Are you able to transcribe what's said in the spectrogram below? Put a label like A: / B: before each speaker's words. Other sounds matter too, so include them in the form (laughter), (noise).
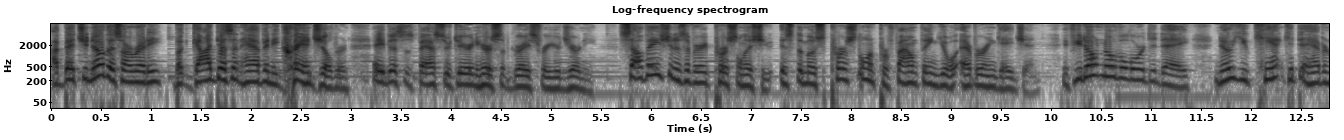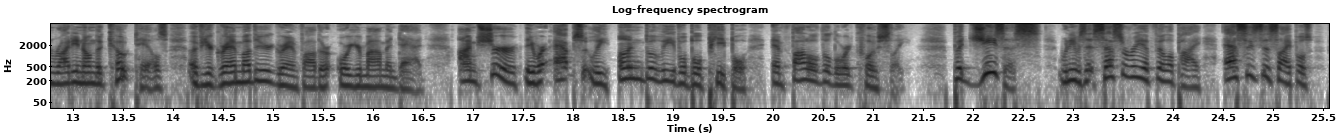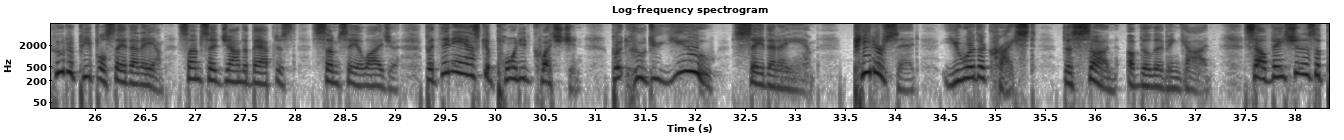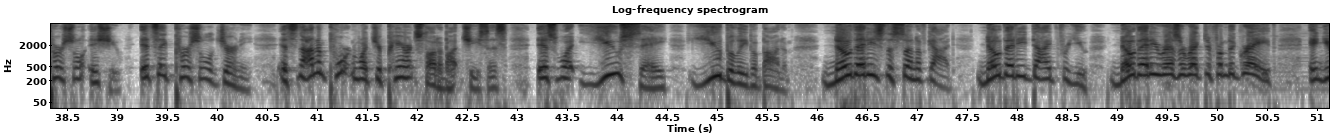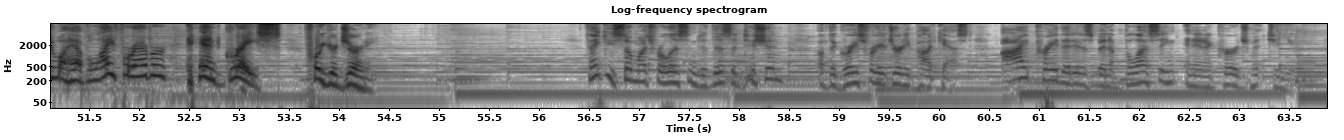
A: I bet you know this already, but God doesn't have any (laughs) grandchildren. Hey, this is Pastor Darren. Here's some grace for your journey. Salvation is a very personal issue. It's the most personal and profound thing you'll ever engage in. If you don't know the Lord today, know you can't get to heaven riding on the coattails of your grandmother, your grandfather, or your mom and dad. I'm sure they were absolutely unbelievable people and followed the Lord closely. But Jesus, when he was at Caesarea Philippi, asked his disciples, Who do people say that I am? Some said John the Baptist, some say Elijah. But then he asked a pointed question, But who do you say that I am? Peter said, You are the Christ, the Son of the living God. Salvation is a personal issue. It's a personal journey. It's not important what your parents thought about Jesus. It's what you say you believe about him. Know that he's the Son of God. Know that he died for you. Know that he resurrected from the grave, and you will have life forever and grace for your journey. Thank you so much for listening to this edition of the Grace for Your Journey podcast. I pray that it has been a blessing and an encouragement to you.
